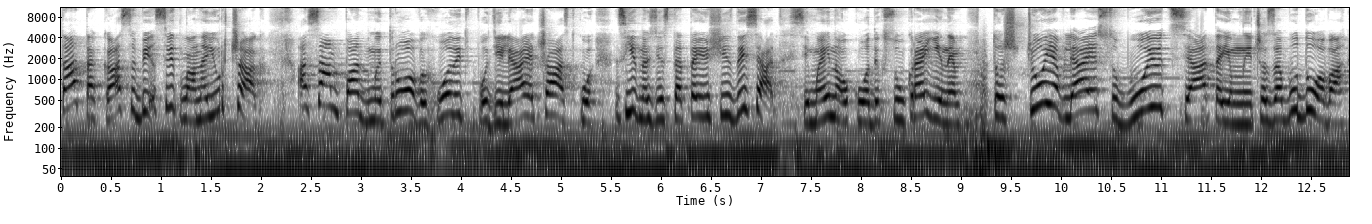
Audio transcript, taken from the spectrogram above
та така собі Світлана Юрчак. А сам пан Дмитро виходить, поділяє частку згідно зі статтею 60 Сімейного кодексу України. То що являє собою ця таємнича забудова,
